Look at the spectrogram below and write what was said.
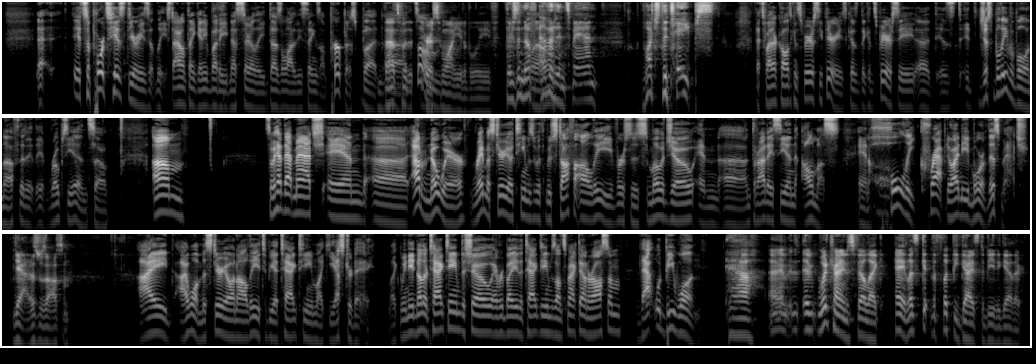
uh, it supports his theories at least. I don't think anybody necessarily does a lot of these things on purpose, but That's uh, what the some- theorists want you to believe. There's enough evidence, man. Watch the tapes. That's why they're called conspiracy theories because the conspiracy uh, is it's just believable enough that it, it ropes you in. So, um, so we had that match, and uh, out of nowhere, Rey Mysterio teams with Mustafa Ali versus Samoa Joe and uh, Andrade Cien Almas. And holy crap, do I need more of this match? Yeah, this was awesome. I I want Mysterio and Ali to be a tag team like yesterday. Like we need another tag team to show everybody the tag teams on SmackDown are awesome. That would be one. Yeah, um, it would kind of just feel like, hey, let's get the flippy guys to be together.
